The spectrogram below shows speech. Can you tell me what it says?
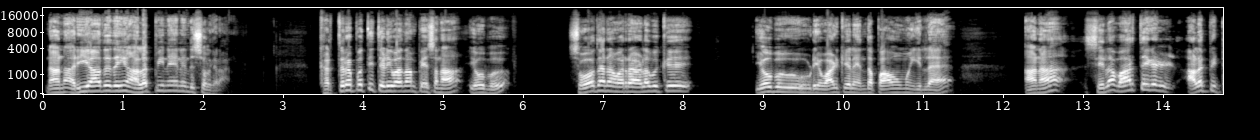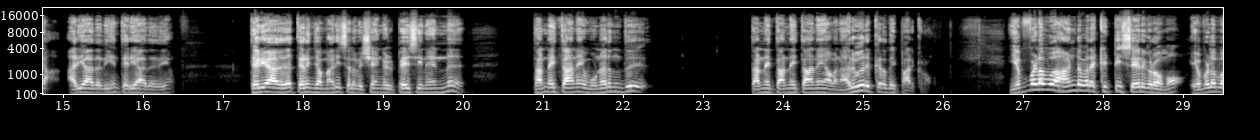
நான் அறியாததையும் அலப்பினேன் என்று சொல்கிறான். கர்த்தரை பற்றி தெளிவாக தான் பேசினா யோபு சோதனை வர்ற அளவுக்கு யோபுடைய வாழ்க்கையில் எந்த பாவமும் இல்லை. ஆனால் சில வார்த்தைகள் அலப்பிட்டான். அறியாததையும் தெரியாததையும். தெரியாததை தெரிஞ்ச மாதிரி சில விஷயங்கள் பேசினேன்னு தன்னைத்தானே உணர்ந்து தன்னை தன்னைத்தானே அவன் அருவருக்கிறதை பார்க்கிறோம். எவ்வளவு ஆண்டவரை கிட்டி சேர்கிறோமோ எவ்வளவு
